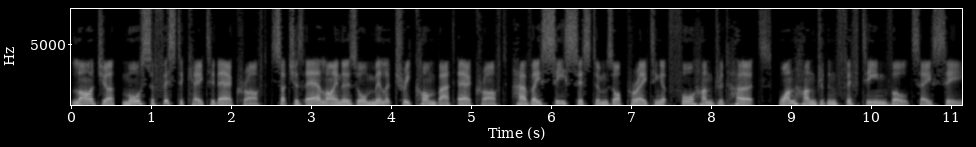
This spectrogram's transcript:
larger, more sophisticated aircraft such as airliners or military combat aircraft have AC systems operating at 400 Hz, 115 volts AC.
